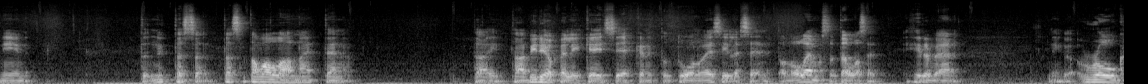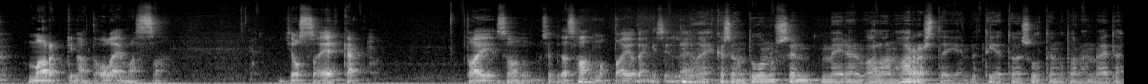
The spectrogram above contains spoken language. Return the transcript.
niin t- nyt tässä, tässä tavallaan näiden tai tämä videopelikeissi ehkä nyt on tuonut esille sen, että on olemassa tällaiset hirveän niin rogue-markkinat olemassa, jossa ehkä tai se, on, se pitäisi hahmottaa jotenkin silleen. No ehkä se on tuonut sen meidän alan harrastajien tietoisuuteen, mutta onhan näitä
